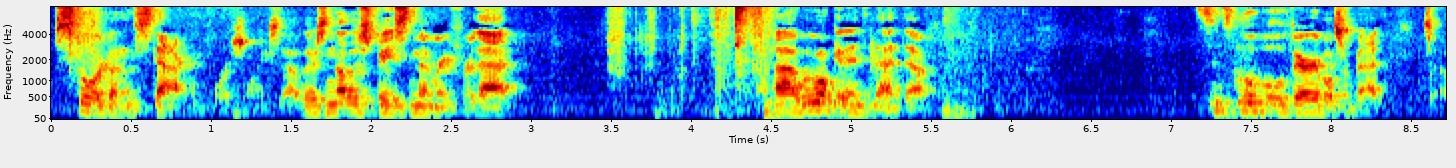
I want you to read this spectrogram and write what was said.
stored on the stack, unfortunately. So there's another space in memory for that. Uh, we won't get into that, though, since global variables are bad. So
